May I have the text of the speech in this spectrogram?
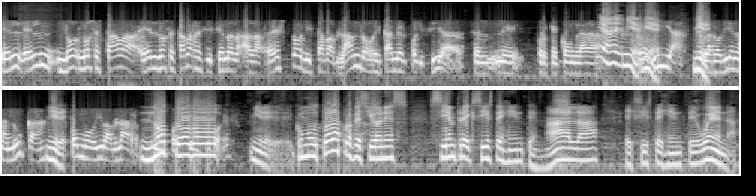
él, él no, no se estaba, él no se estaba resistiendo al, al arresto ni estaba hablando. En cambio, el policía se le porque con la mire, mire, rodilla, mire. con la rodilla en la nuca, cómo iba a hablar. No ¿Y por qué todo, mire, como todas las profesiones, siempre existe gente mala, existe gente buena.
